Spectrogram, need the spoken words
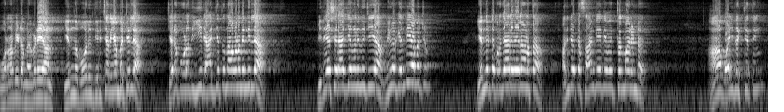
ഉറവിടം എവിടെയാണ് എന്ന് പോലും തിരിച്ചറിയാൻ പറ്റില്ല. ചിലപ്പോൾ അത് ഈ രാജ്യത്ത് നിന്നാവണമെന്നില്ല വിദേശ രാജ്യങ്ങളിൽ നിന്ന് ചെയ്യാം. നിങ്ങൾക്ക് എന്ത് ചെയ്യാൻ പറ്റും? എന്നിട്ട് പ്രചാരവേല അതിന്റെയൊക്കെ സാങ്കേതിക വിദഗ്ധന്മാരുണ്ട്. ആ വൈദഗ്ധ്യത്തിൽ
